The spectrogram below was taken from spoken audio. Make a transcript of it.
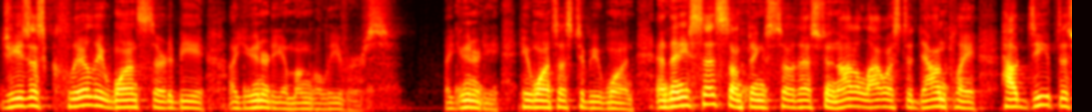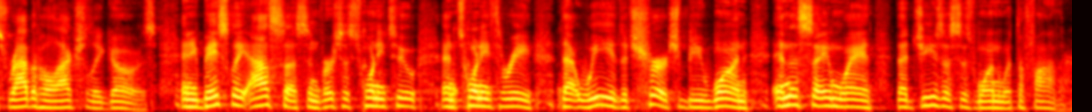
Jesus clearly wants there to be a unity among believers. A unity. He wants us to be one. And then he says something so as to not allow us to downplay how deep this rabbit hole actually goes. And he basically asks us in verses 22 and 23 that we, the church, be one in the same way that Jesus is one with the Father.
